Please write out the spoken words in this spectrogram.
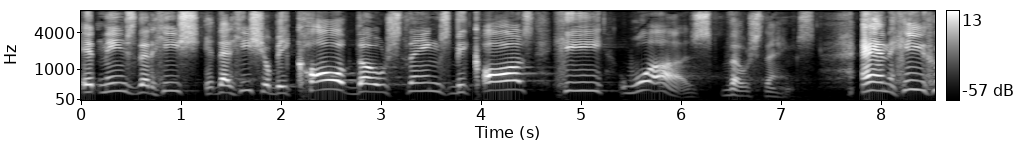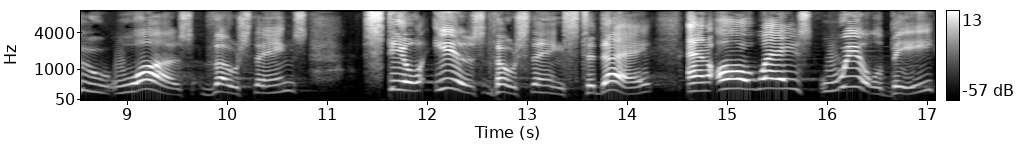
It means that he, sh- that he shall be called those things because he was those things. And he who was those things still is those things today and always will be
